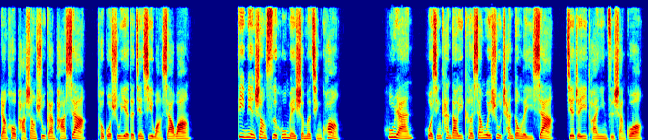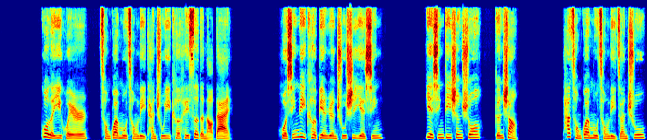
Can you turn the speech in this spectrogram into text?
然后爬上树干，趴下，透过树叶的间隙往下望。地面上似乎没什么情况。忽然，火星看到一棵香薇树颤动了一下，接着一团影子闪过。过了一会儿，从灌木丛里探出一颗黑色的脑袋。火星立刻辨认出是叶星。叶星低声说：“跟上。”他从灌木丛里钻出。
